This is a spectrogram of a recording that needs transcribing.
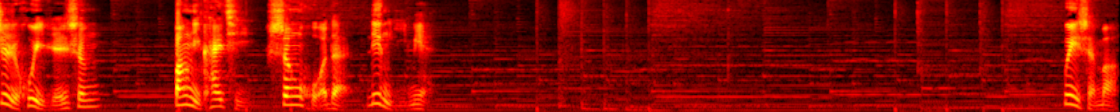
智慧人生，帮你开启生活的另一面。为什么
